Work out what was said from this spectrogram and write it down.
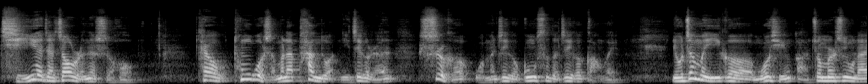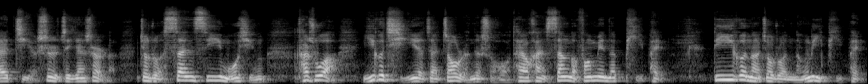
企业在招人的时候，他要通过什么来判断你这个人适合我们这个公司的这个岗位？有这么一个模型啊，专门是用来解释这件事儿的，叫做三 C 模型。他说啊，一个企业在招人的时候，他要看三个方面的匹配，第一个呢叫做能力匹配。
